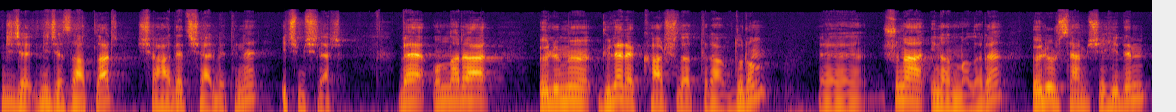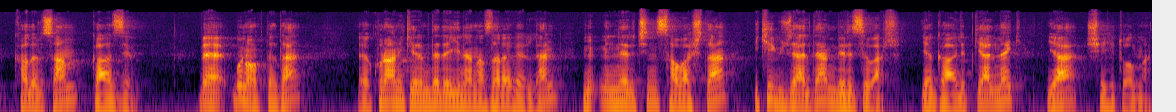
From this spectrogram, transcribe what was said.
nice, nice zatlar şehadet şerbetini içmişler. Ve onlara ölümü gülerek karşılattıran durum e, şuna inanmaları, ölürsem şehidim, kalırsam gazim. Ve bu noktada Kur'an-ı Kerim'de de yine nazara verilen müminler için savaşta iki güzelden birisi var. Ya galip gelmek ya şehit olmak.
